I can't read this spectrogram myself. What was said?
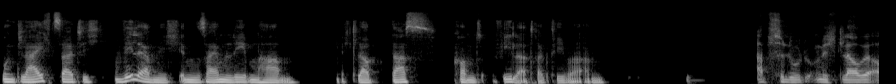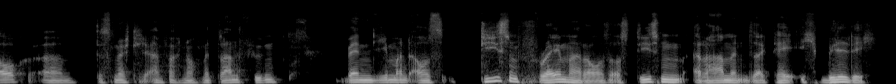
und gleichzeitig will er mich in seinem Leben haben. Ich glaube, das kommt viel attraktiver an. Absolut. Und ich glaube auch, ähm, das möchte ich einfach noch mit dran fügen, wenn jemand aus diesem Frame heraus, aus diesem Rahmen sagt, hey, ich will dich,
